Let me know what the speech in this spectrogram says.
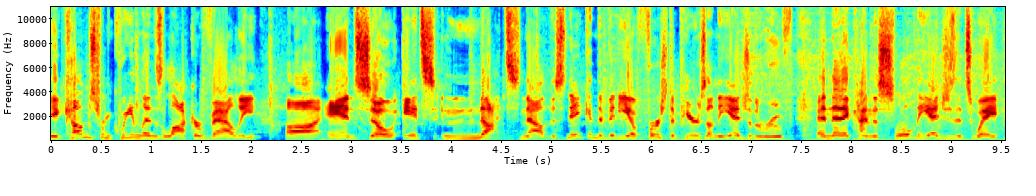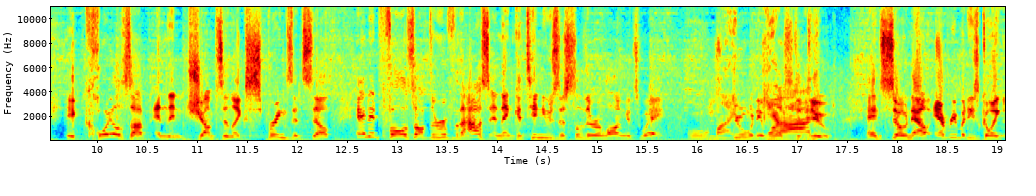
It comes from Queensland's Lockyer Valley, uh, and so it's nuts. Now, the snake in the video first appears on the edge of the roof, and then it kind of slowly edges its way. It coils up and then jumps and like springs itself, and it falls off the roof of the house and then continues to slither along its way. Oh Just my Do what it God. wants to do. And so now everybody's going,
